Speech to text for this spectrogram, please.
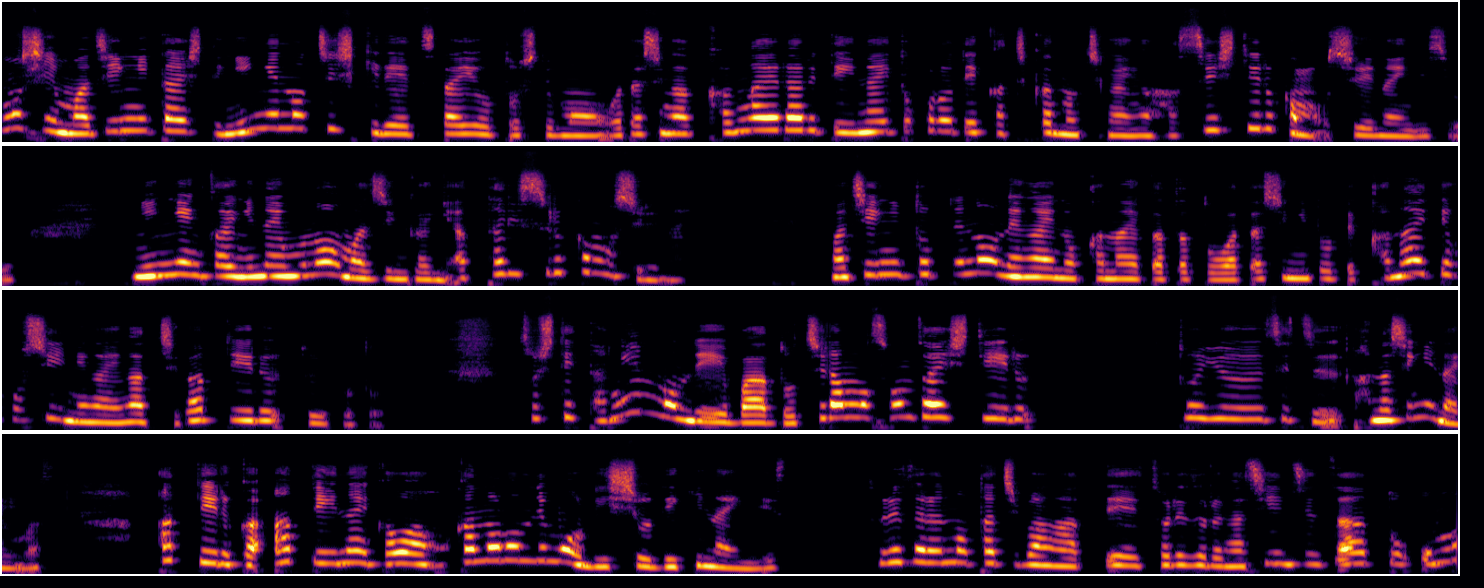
もし魔人に対して人間の知識で伝えようとしても私が考えられていないところで価値観の違いが発生しているかもしれないんですよ。人間界にないものは魔人界にあったりするかもしれない。魔人にとっての願いの叶え方と私にとって叶えてほしい願いが違っているということ。そして多元論で言えばどちらも存在しているという説、話になります。合っているか合っていないかは他の論でも立証できないんです。それぞれの立場があって、それぞれが真実だと思っ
